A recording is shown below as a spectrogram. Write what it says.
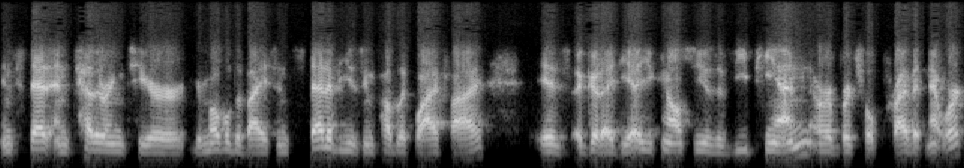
instead and tethering to your, your mobile device instead of using public Wi-Fi is a good idea. You can also use a VPN or a virtual private network.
